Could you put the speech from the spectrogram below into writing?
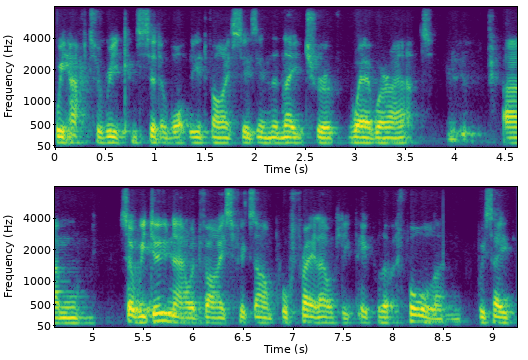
we have to reconsider what the advice is in the nature of where we're at. Um, so we do now advise, for example, frail elderly people that have fallen. We say,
